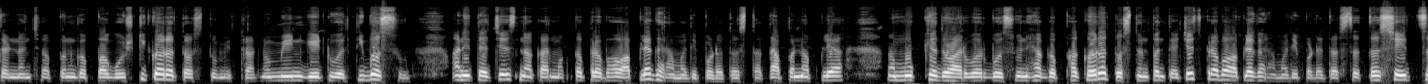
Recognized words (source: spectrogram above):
तंडांचे आपण गप्पा गोष्टी करत असतो मित्रांनो. मेन गेटवरती बसून. आणि त्याचेच नकारात्मक प्रभाव आपल्या घरामध्ये पडत असतात. आपण आपल्या मुख्य द्वारवर बसून ह्या गप्पा करत असतो पण त्याचेच प्रभाव आपल्या घरामध्ये पडत असतात. तसेच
